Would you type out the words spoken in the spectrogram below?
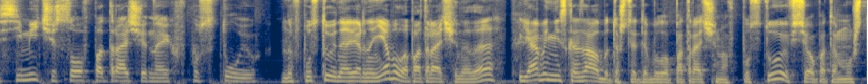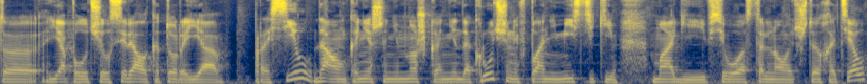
7 часов, потраченных впустую. Ну, впустую, наверное, не было потрачено, да? Я бы не сказал бы то, что это было потрачено впустую все, потому что я получил сериал, который я просил. Да, он, конечно, немножко недокрученный в плане мистики, магии и всего остального, что я хотел.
